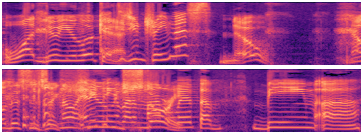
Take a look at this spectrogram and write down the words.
What do you look at? did you dream this? No. No, this is a know anything about a story. monolith, a beam, a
